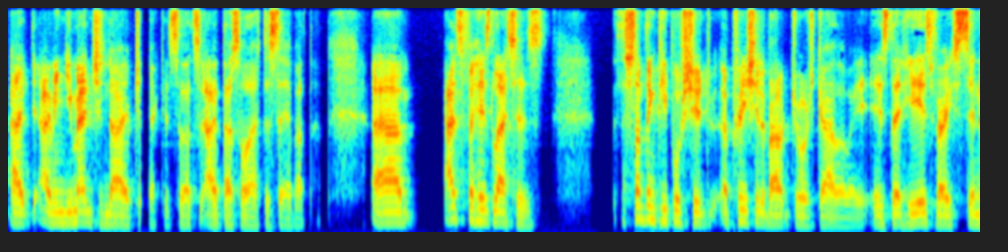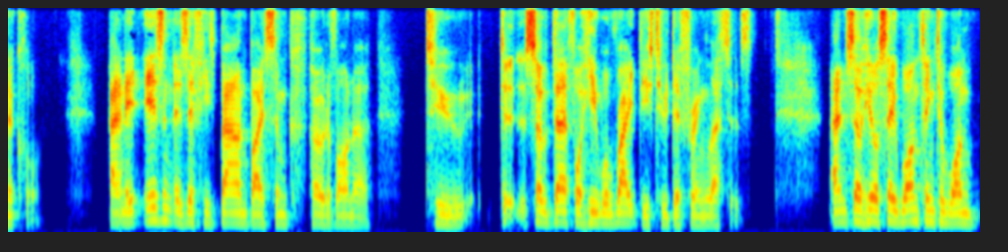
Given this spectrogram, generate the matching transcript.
I, I, mean, you mentioned I objected, so that's I, that's all I have to say about that. Um, as for his letters, something people should appreciate about George Galloway is that he is very cynical, and it isn't as if he's bound by some code of honor to, to so therefore he will write these two differing letters. And so he'll say one thing to one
